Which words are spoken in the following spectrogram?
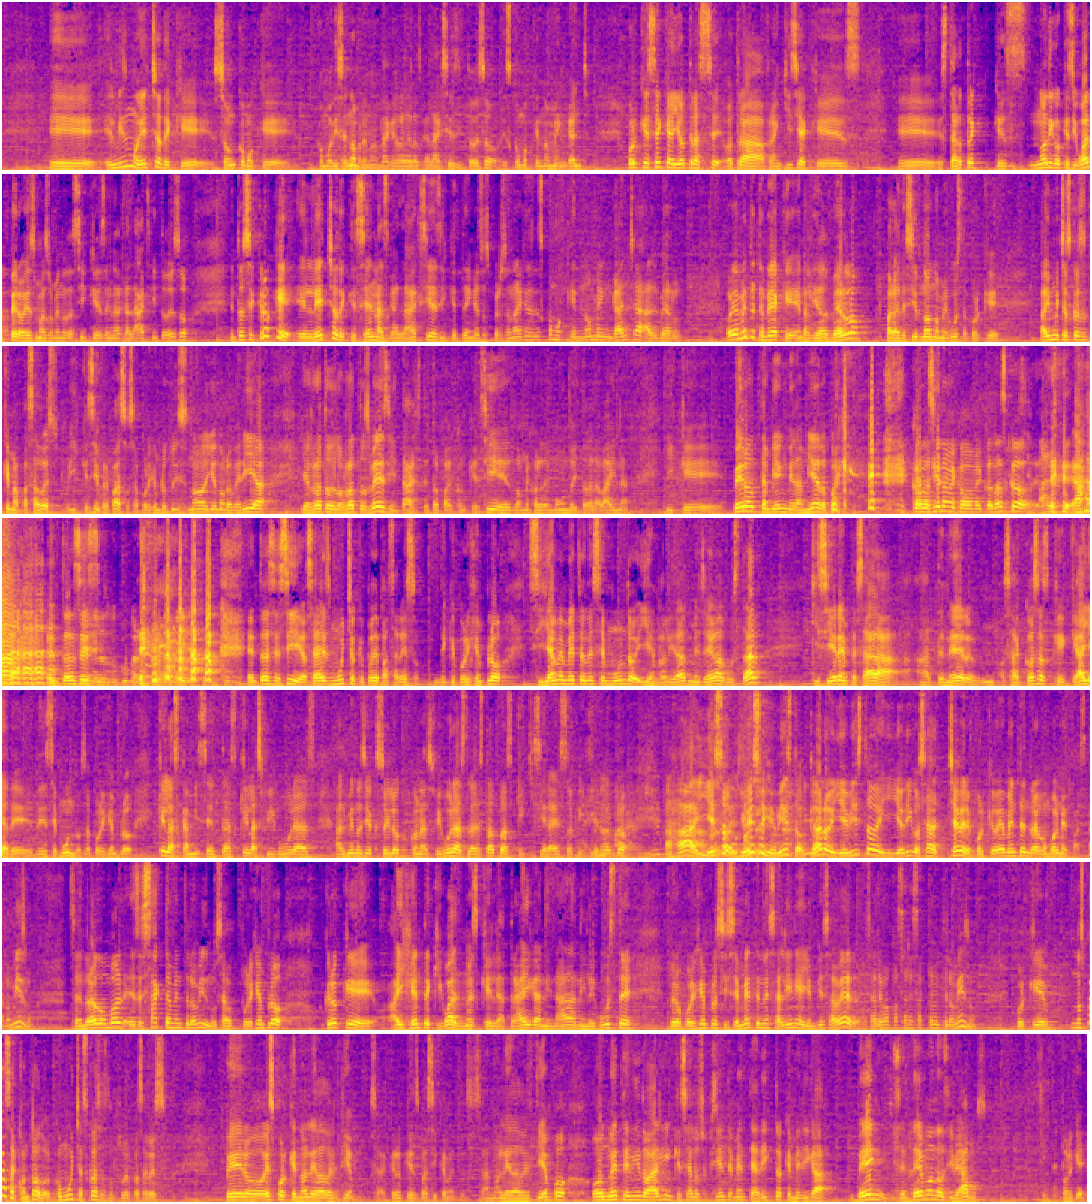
eh, el mismo hecho de que son como que, como dice el nombre, ¿no? La guerra de las galaxias y todo eso, es como que no me engancha. Porque sé que hay otra, otra franquicia que es eh, Star Trek, que es, no digo que es igual, pero es más o menos así, que es en la galaxia y todo eso. Entonces creo que el hecho de que sean las galaxias y que tenga esos personajes es como que no me engancha al verlo. Obviamente tendría que en realidad verlo para decir no, no me gusta, porque hay muchas cosas que me ha pasado eso y que siempre pasa. O sea, por ejemplo, tú dices, no, yo no lo vería, y al rato de los ratos ves y ¡tas! te topa con que sí, es lo mejor del mundo y toda la vaina. Y que. Pero también me da miedo, porque conociéndome como me conozco. Ajá, entonces. Los Goku Entonces sí, o sea, es mucho que puede pasar eso. De que, por ejemplo, si ya me meto en ese mundo y en realidad me llega a gustar, quisiera empezar a, a tener, o sea, cosas que, que haya de, de ese mundo. O sea, por ejemplo, que las camisetas, que las figuras, al menos yo que soy loco con las figuras, las estatuas, que quisiera eso, que quisiera lo otro. Ajá, y eso, yo eso yo he visto, claro, y he visto y yo digo, o sea, chévere, porque obviamente en Dragon Ball me pasa lo mismo. O sea, en Dragon Ball es exactamente lo mismo. O sea, por ejemplo, creo que hay gente que igual no es que le atraiga ni nada, ni le guste, pero por ejemplo, si se mete en esa línea y empieza a ver, o sea, le va a pasar exactamente lo mismo. Porque nos pasa con todo, con muchas cosas nos puede pasar eso. Pero es porque no le he dado el tiempo. O sea, creo que es básicamente eso. O sea, no le he dado el tiempo o no he tenido a alguien que sea lo suficientemente adicto que me diga, ven, sentémonos y veamos. Porque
